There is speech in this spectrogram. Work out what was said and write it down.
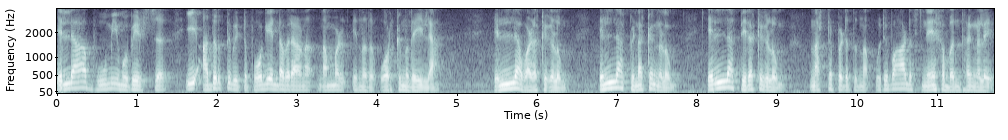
എല്ലാ ഭൂമിയും ഉപേക്ഷിച്ച് ഈ അതിർത്തി വിട്ട് പോകേണ്ടവരാണ് നമ്മൾ എന്നത് ഓർക്കുന്നതേയില്ല. എല്ലാ വഴക്കുകളും എല്ലാ പിണക്കങ്ങളും എല്ലാ തിരക്കുകളും നഷ്ടപ്പെടുത്തുന്ന ഒരുപാട് സ്നേഹബന്ധങ്ങളെ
